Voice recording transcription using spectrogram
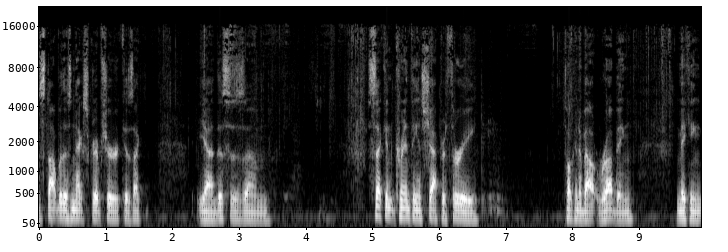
stop with this next scripture because I, yeah, this is um, 2 Corinthians chapter 3, talking about rubbing making,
